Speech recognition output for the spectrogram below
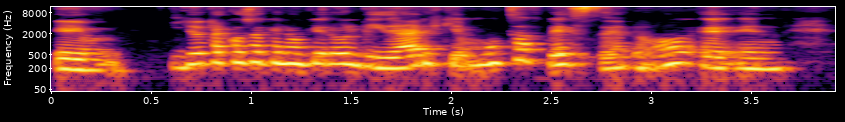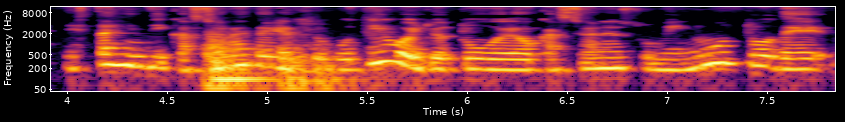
Em, y otra cosa que no quiero olvidar es que muchas veces ¿no? E, en estas indicaciones del Ejecutivo, yo tuve ocasión en su minuto de,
